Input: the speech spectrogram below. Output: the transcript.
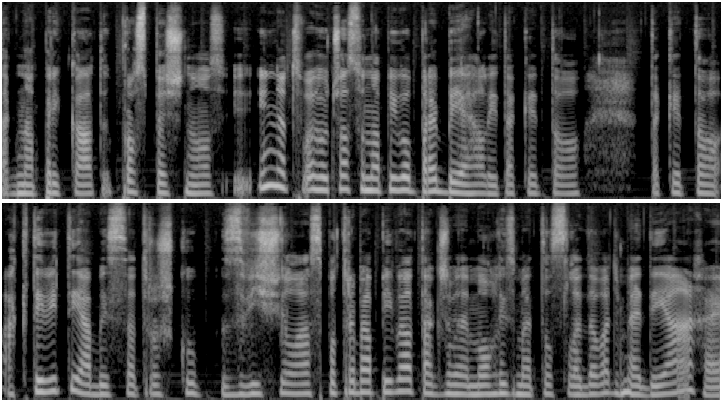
tak napríklad prospešnosť. Ináč svojho času na pivo prebiehali takéto, takéto aktivity, aby sa trošku zvýšila spotreba piva, takže mohli sme to sledovať v médiách, aj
